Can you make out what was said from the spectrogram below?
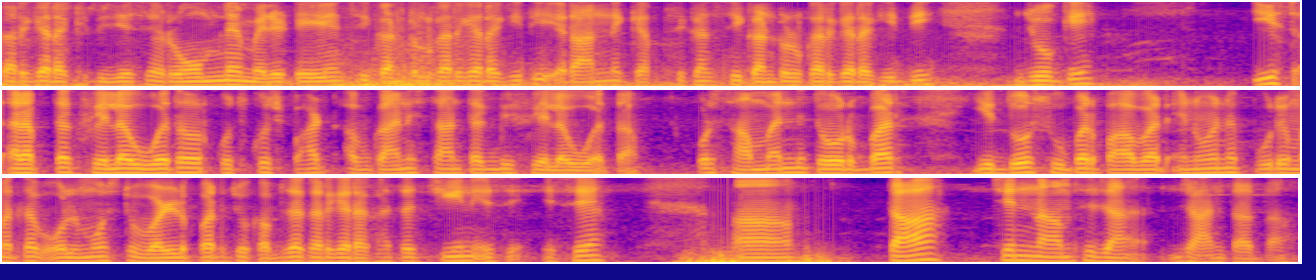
करके रखी थी। जैसे रोम ने मेडिटेरियन सी कंट्रोल करके रखी थी ईरान ने कैप्सिकन सी कंट्रोल करके रखी थी जो कि ईस्ट अरब तक फैला हुआ था और कुछ कुछ पार्ट अफ़गानिस्तान तक भी फैला हुआ था। और सामान्य तौर पर ये दो सुपर पावर इन्होंने पूरे मतलब ऑलमोस्ट वर्ल्ड पर जो कब्ज़ा करके रखा था चीन इसे इसे आ, ता चिन नाम से जा, जानता था।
